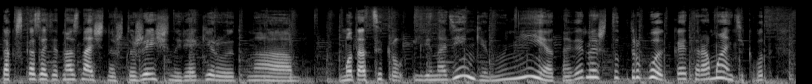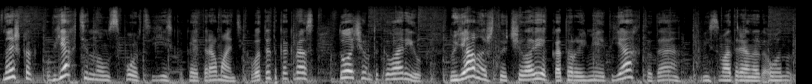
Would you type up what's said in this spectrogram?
так сказать однозначно, что женщины реагируют на мотоцикл или на деньги, ну нет, наверное, что-то другое, какая-то романтика. Вот знаешь, как в яхтенном спорте есть какая-то романтика. Вот это как раз то, о чем ты говорил. Ну явно, что человек, который имеет яхту, да, несмотря на он, То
